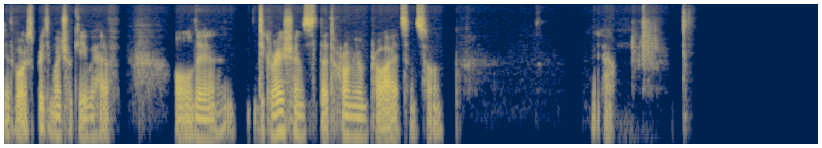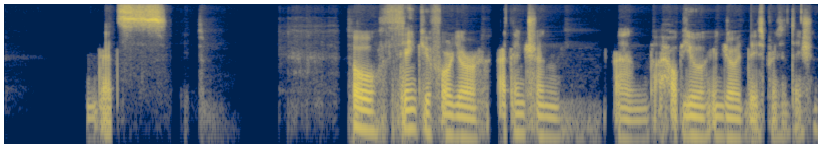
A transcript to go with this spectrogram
it works pretty much okay. We have all the decorations that Chromium provides and so on. Yeah. That's so thank you for your attention and I hope you enjoyed this presentation.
